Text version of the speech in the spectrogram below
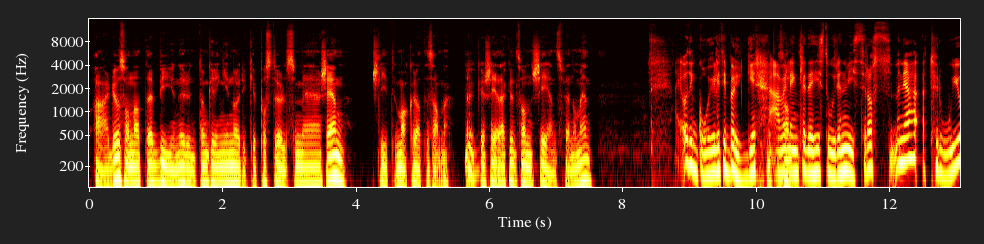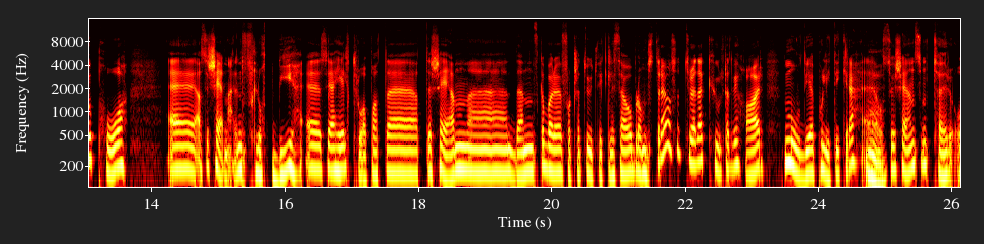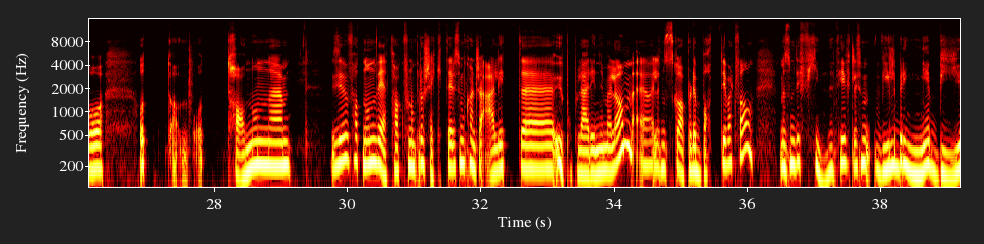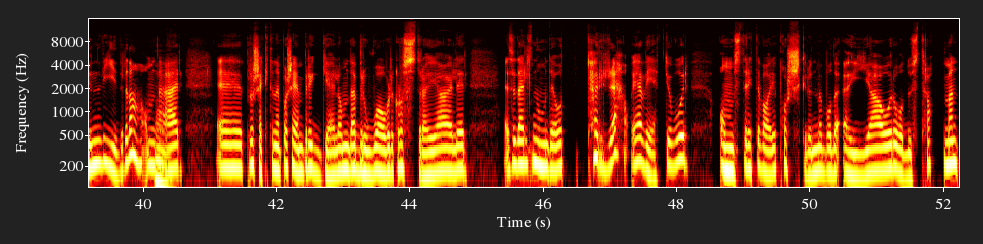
er det jo sånn at byene rundt omkring i Norge på størrelse med Skien sliter jo med akkurat det samme. Det er jo ikke, det er ikke et sånn Skiensfenomen. Nei, og det går jo litt i bølger, er vel egentlig det historien viser oss. Men jeg tror jo på eh, Altså, Skien er en flott by, eh, så jeg har helt troa på at, eh, at Skien eh, den skal bare fortsette å utvikle seg og blomstre. Og så tror jeg det er kult at vi har modige politikere, eh, mm. også i Skien, som tør å, å, å ta noen eh, vi har hatt noen vedtak for noen prosjekter som kanskje er litt uh, upopulære innimellom, uh, eller som skaper debatt i hvert fall, men som definitivt liksom vil bringe byen videre, da. Om det er uh, prosjektene på Skien brygge, eller om det er broa over til Klosterøya, eller Så det er liksom noe med det å tørre, og jeg vet jo hvor omstridt det var i Porsgrunn med både Øya og rådhustrapp, men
